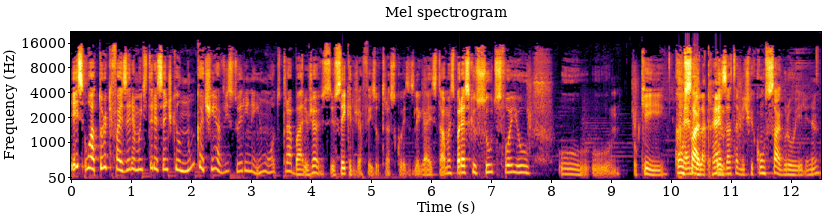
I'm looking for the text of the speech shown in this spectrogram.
Esse, o ator que faz ele é muito interessante, que eu nunca tinha visto ele em nenhum outro trabalho. Eu, já, eu sei que ele já fez outras coisas legais e tal, mas parece que o Suits foi o... O, o, o que consagrou, exatamente, que consagrou ele, né?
